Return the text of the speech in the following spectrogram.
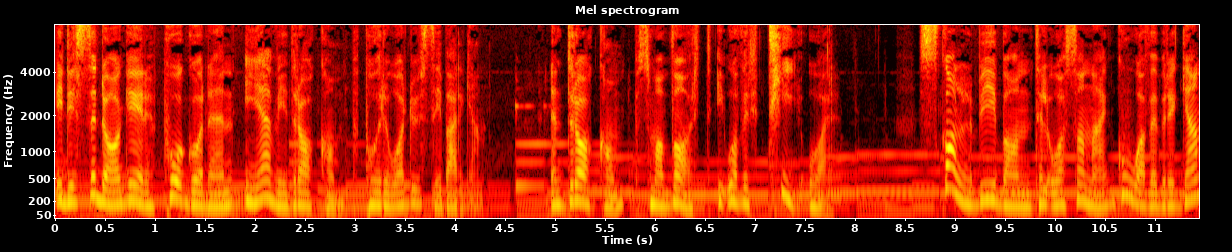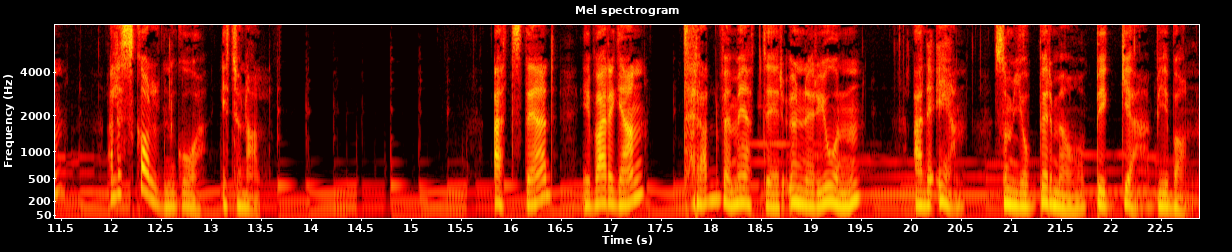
I disse dager pågår det en evig dragkamp på rådhuset i Bergen. En dragkamp som har vart i over ti år. Skal Bybanen til Åsane gå over Bryggen, eller skal den gå i tunnel? Et sted, i Bergen, 30 meter under jorden, er det en som jobber med å bygge Bybanen.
